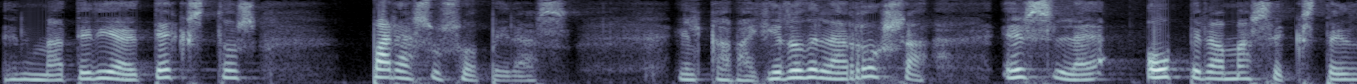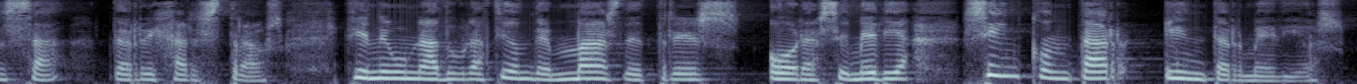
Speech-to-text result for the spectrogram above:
en materia de textos para sus óperas. El Caballero de la Rosa es la ópera más extensa de Richard Strauss. Tiene una duración de más de tres horas y media, sin contar intermedios.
